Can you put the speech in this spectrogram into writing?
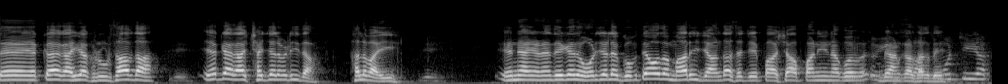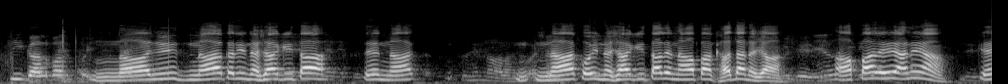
ਤੇ ਇੱਕ ਹੈਗਾ ਸੀਗਾ ਖਡੂਰ ਸਾਹਿਬ ਦਾ। ਜੀ। ਇੱਕ ਹੈਗਾ ਛੱਜਲਵੱਡੀ ਦਾ ਹਲਵਾਈ। ਇਹਨਾਂ ਜਣਿਆਂ ਦੇ ਕੇ ਹੋਰ ਜਿਹੜੇ ਗੁਪਤ ਆ ਉਹ ਤਾਂ ਮਾਰੀ ਜਾਣਦਾ ਸੱਚੇ ਪਾਤਸ਼ਾਹ ਆਪਾਂ ਨਹੀਂ ਨਾ ਕੋਈ ਬਿਆਨ ਕਰ ਸਕਦੇ। ਸੱਚਮੁੱਚ ਹੀ ਆ ਕੀ ਗੱਲਬਾਤ ਕੋਈ ਨਾ ਜੀ ਨਾ ਕਦੀ ਨਸ਼ਾ ਕੀਤਾ ਤੇ ਨਾ। ਨਾ ਕੋਈ ਨਸ਼ਾ ਕੀਤਾ ਤੇ ਨਾ ਆਪਾਂ ਖਾਦਾ ਨਸ਼ਾ। ਆਪਾਂ ਇਹ ਆਨੇ ਆ ਕਿ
